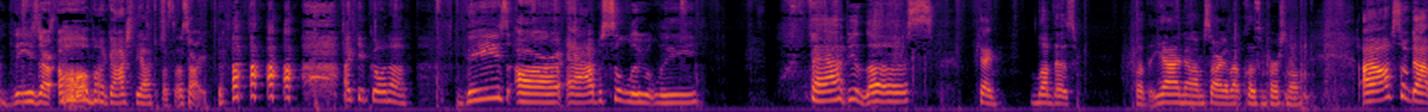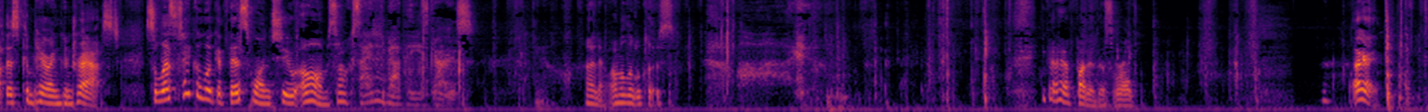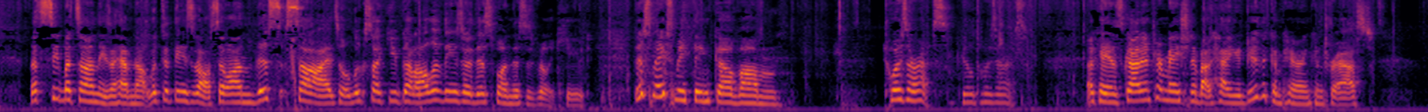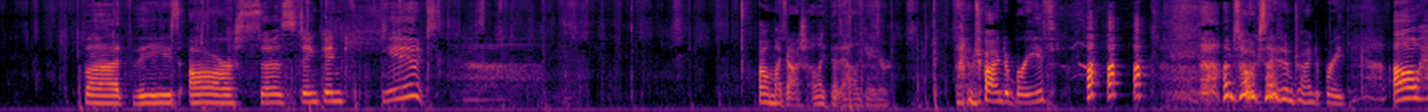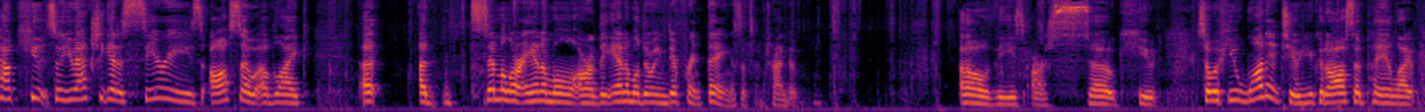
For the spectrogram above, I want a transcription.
these are, oh my gosh, the octopus. I'm oh, sorry. I keep going off. These are absolutely fabulous. Okay, love those. Love that. Yeah, I know. I'm sorry I'm about close and personal. I also got this compare and contrast. So let's take a look at this one too. Oh, I'm so excited about these guys. Yeah, I know. I'm a little close. You gotta have fun in this world. Okay. Let's see what's on these. I have not looked at these at all. So on this side, so it looks like you've got all of these or this one. This is really cute. This makes me think of um, Toys R Us, the old Toys R Us. Okay, it's got information about how you do the compare and contrast. But these are so stinking cute. Oh my gosh, I like that alligator. I'm trying to breathe. I'm so excited. I'm trying to breathe. Oh, how cute. So you actually get a series also of like a, a similar animal or the animal doing different things. I'm trying to Oh, these are so cute. So if you wanted to, you could also pay like,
